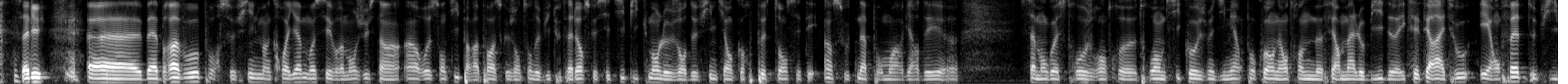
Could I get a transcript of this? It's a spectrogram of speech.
Salut. Euh, bah, bravo pour ce film incroyable. Moi, c'est vraiment juste un, ressenti par rapport à ce que j'entends depuis tout à l'heure, parce que c'est typiquement le genre de film qui, a encore peu de temps, c'était insoutenable pour moi à regarder. Euh, ça m'angoisse trop, je rentre euh, trop en psycho, je me dis merde, pourquoi on est en train de me faire mal au bide, etc. Et, tout. et en fait, depuis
